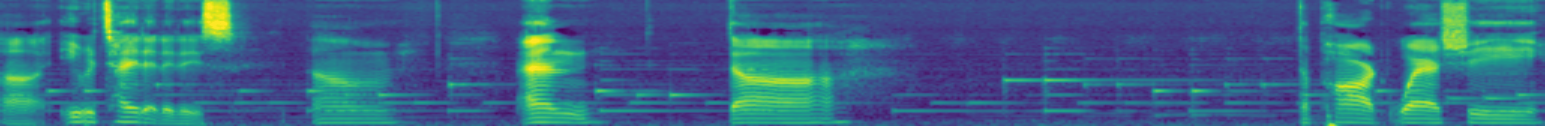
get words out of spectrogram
uh, irritated it is, um, and the the part where she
